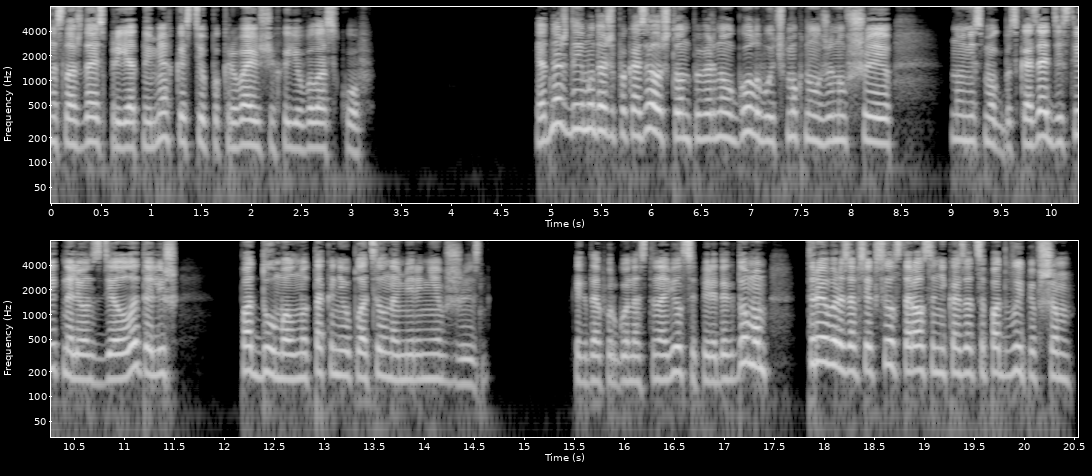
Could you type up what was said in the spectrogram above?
наслаждаясь приятной мягкостью покрывающих ее волосков. И однажды ему даже показалось, что он повернул голову и чмокнул жену в шею, но не смог бы сказать, действительно ли он сделал это, лишь Подумал, но так и не уплатил намерение в жизнь. Когда фургон остановился перед их домом, Тревор изо всех сил старался не казаться подвыпившим,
